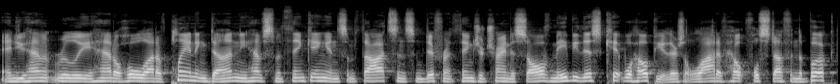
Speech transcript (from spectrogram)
and you haven't really had a whole lot of planning done, you have some thinking and some thoughts and some different things you're trying to solve, maybe this kit will help you. There's a lot of helpful stuff in the book,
